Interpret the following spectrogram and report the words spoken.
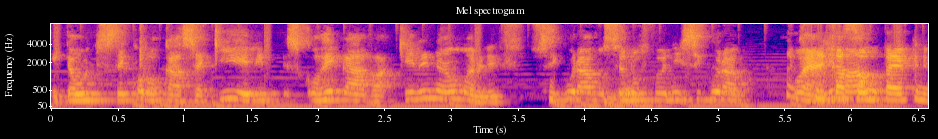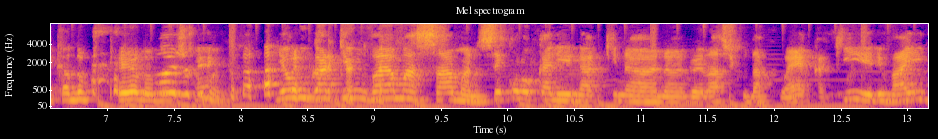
Então, se você colocasse aqui, ele escorregava. Aquele não, mano. Ele segurava o celofane e segurava. Pô, é Explicação animal. técnica do pelo. do Lógico, mano. E é um lugar que não vai amassar, mano. Se você colocar ele aqui na, na- no elástico da cueca, aqui, ele vai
